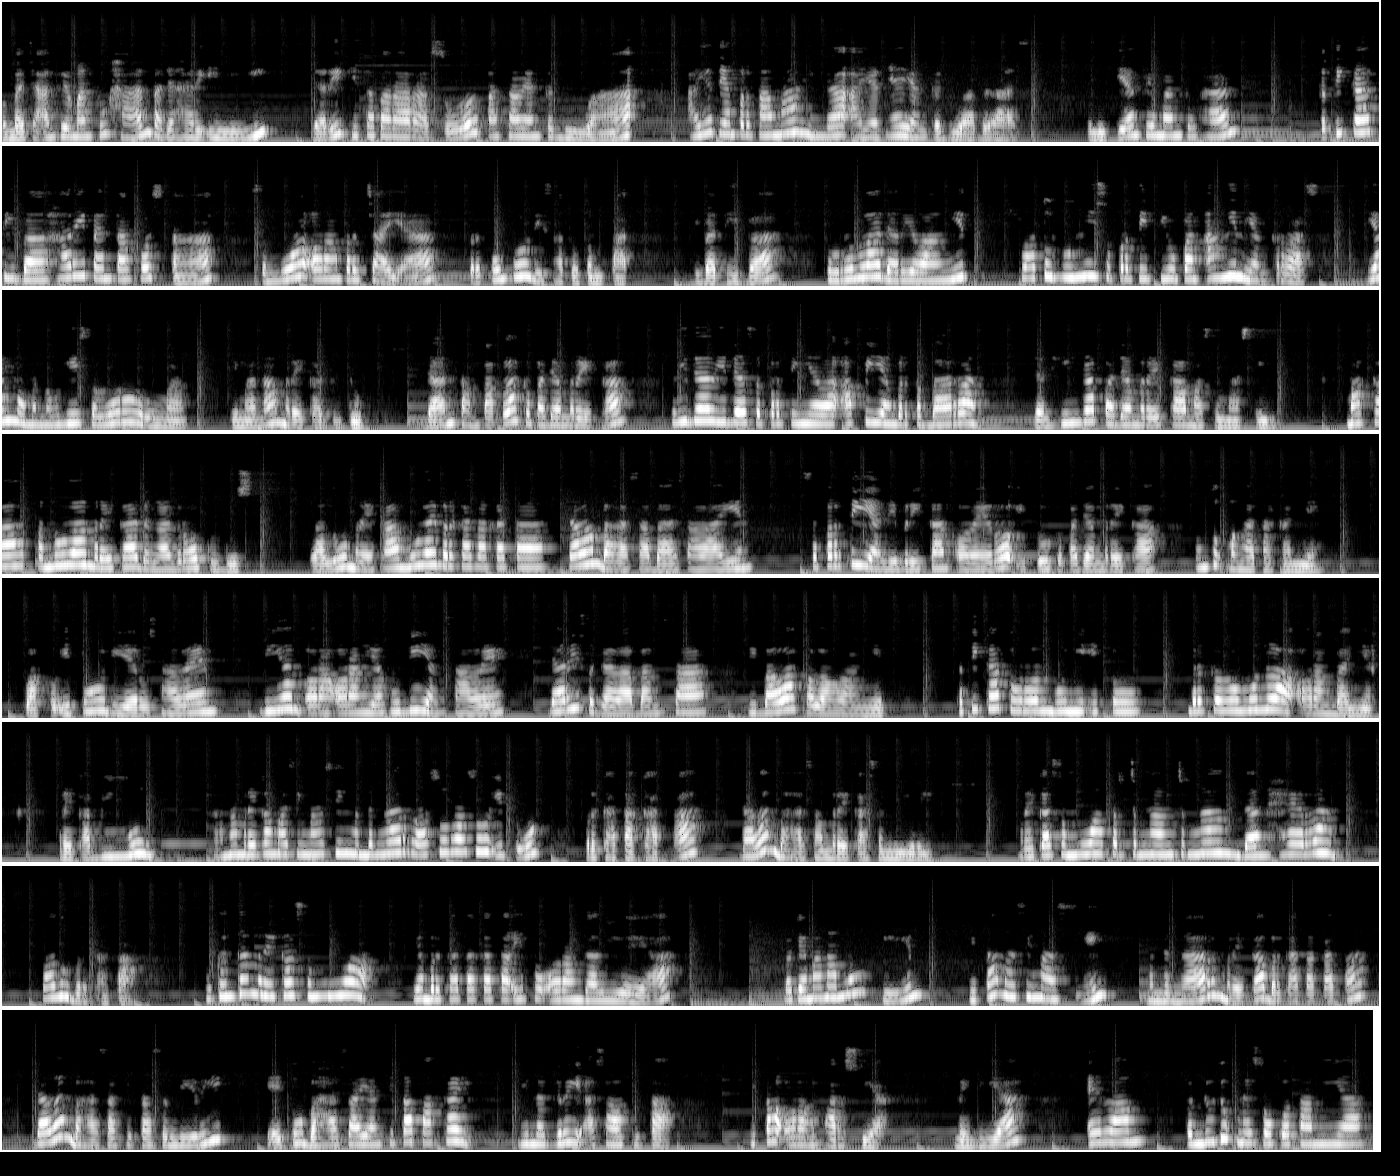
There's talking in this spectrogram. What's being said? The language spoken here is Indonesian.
Pembacaan firman Tuhan pada hari ini dari kisah para rasul pasal yang kedua, ayat yang pertama hingga ayatnya yang ke-12. Demikian firman Tuhan, ketika tiba hari Pentakosta, semua orang percaya berkumpul di satu tempat. Tiba-tiba turunlah dari langit suatu bunyi seperti tiupan angin yang keras yang memenuhi seluruh rumah di mana mereka duduk. Dan tampaklah kepada mereka lidah-lidah seperti nyala api yang bertebaran dan hingga pada mereka masing-masing. Maka penuhlah mereka dengan roh kudus. Lalu mereka mulai berkata-kata dalam bahasa-bahasa lain seperti yang diberikan oleh roh itu kepada mereka untuk mengatakannya. Waktu itu di Yerusalem diam orang-orang Yahudi yang saleh dari segala bangsa di bawah kolong langit. Ketika turun bunyi itu, berkerumunlah orang banyak. Mereka bingung karena mereka masing-masing mendengar rasul-rasul itu berkata-kata dalam bahasa mereka sendiri. Mereka semua tercengang-cengang dan heran lalu berkata, Bukankah mereka semua yang berkata-kata itu orang Galilea? Bagaimana mungkin kita masing-masing mendengar mereka berkata-kata dalam bahasa kita sendiri, yaitu bahasa yang kita pakai di negeri asal kita. Kita orang Parsia, Media, Elam, penduduk Mesopotamia,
